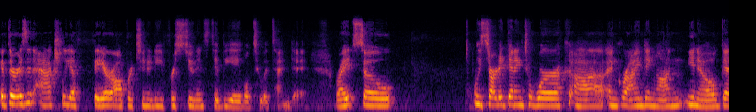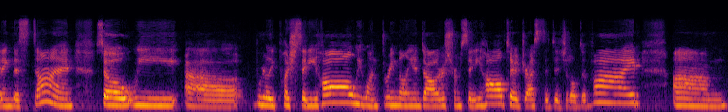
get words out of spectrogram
if there isn't actually a fair opportunity for students to be able to attend it right? So we started getting to work uh, and grinding on you know getting this done. So we uh, really pushed city hall. We won $3 million from city hall to address the digital divide. Um,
